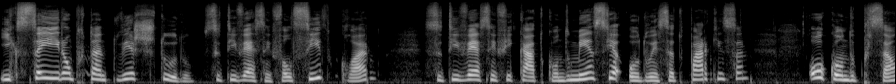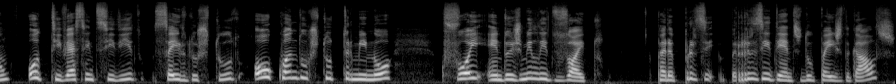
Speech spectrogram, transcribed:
e que saíram, portanto, deste estudo se tivessem falecido, claro, se tivessem ficado com demência ou doença de Parkinson, ou com depressão, ou tivessem decidido sair do estudo, ou quando o estudo terminou que foi em 2018 para residentes do país de Gales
